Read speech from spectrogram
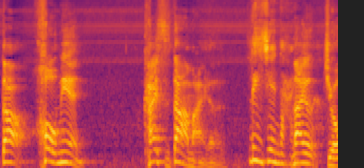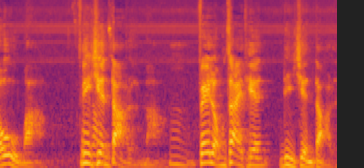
到后面开始大买了，利剑大人，那有九五嘛，利剑大人嘛，嗯。飞龙在天，利剑大人。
